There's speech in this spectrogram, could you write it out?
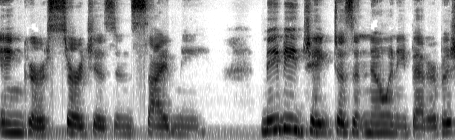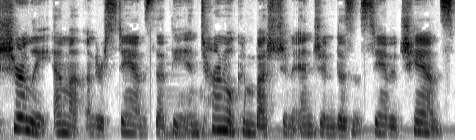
Anger surges inside me. Maybe Jake doesn't know any better, but surely Emma understands that the internal combustion engine doesn't stand a chance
